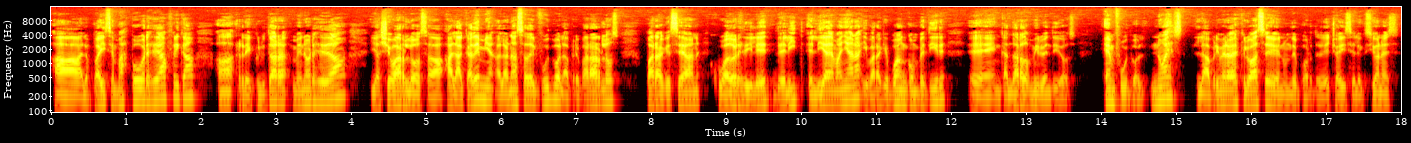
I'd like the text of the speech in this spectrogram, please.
a los países más pobres de África a reclutar menores de edad y a llevarlos a, la academia, a la NASA del fútbol, a prepararlos para que sean jugadores de elite el día de mañana y para que puedan competir eh, en Qatar 2022 en fútbol. No es la primera vez que lo hace en un deporte. De hecho, hay selecciones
